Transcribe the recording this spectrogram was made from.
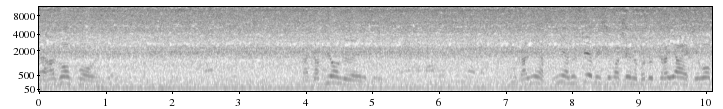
Е, газон блядь. Так об'єм диви який. Ну конечно. Не, ну следующую машину, бо тут края и хилоп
